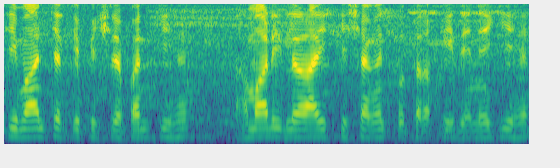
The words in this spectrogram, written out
सीमांचल के पिछड़ेपन की है। हमारी लड़ाई किशनगंज को तरक्की देने की है।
